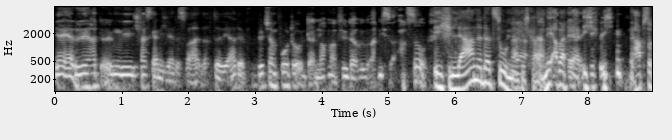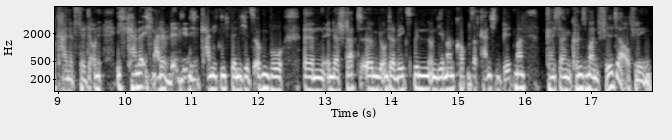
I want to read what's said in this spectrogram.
Ja, ja, der hat irgendwie, ich weiß gar nicht, wer das war. Er sagte, ja, der Bildschirmfoto und dann nochmal Filter rüber. Und ich so, ach so. Ich lerne dazu, merke ja. ich gerade. Nee, aber ja, ich, ich habe so keine Filter. Und ich kann da, ich meine, kann ich nicht, wenn ich jetzt irgendwo ähm, in der Stadt irgendwie unterwegs bin und jemand kommt und sagt, kann ich ein Bild machen, kann ich sagen, können Sie mal einen Filter auflegen?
